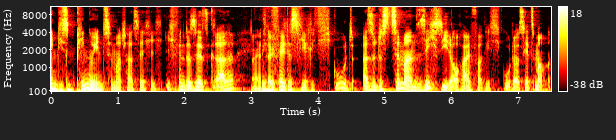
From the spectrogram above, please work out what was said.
In diesem Pinguinzimmer tatsächlich. Ich finde das jetzt gerade, jetzt mir gefällt das hier richtig gut. Also das Zimmer an sich sieht auch einfach richtig gut aus. Jetzt mal,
